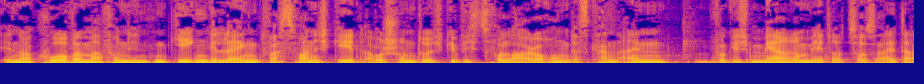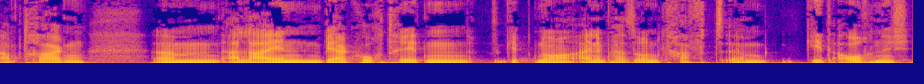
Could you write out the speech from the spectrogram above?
in der Kurve mal von hinten gegengelenkt, was zwar nicht geht, aber schon durch Gewichtsverlagerung, das kann einen wirklich mehrere Meter zur Seite abtragen. Ähm, allein einen Berg hochtreten gibt nur eine Person Kraft, ähm, geht auch nicht.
